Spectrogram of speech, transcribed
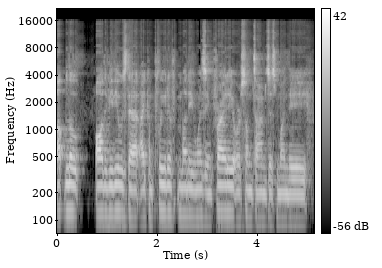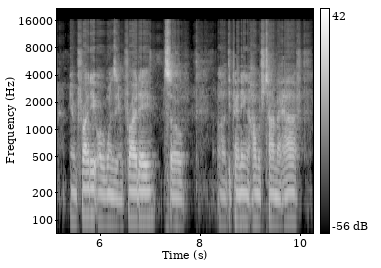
upload all the videos that I completed Monday, Wednesday, and Friday, or sometimes just Monday and Friday, or Wednesday and Friday. So uh, depending on how much time I have.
